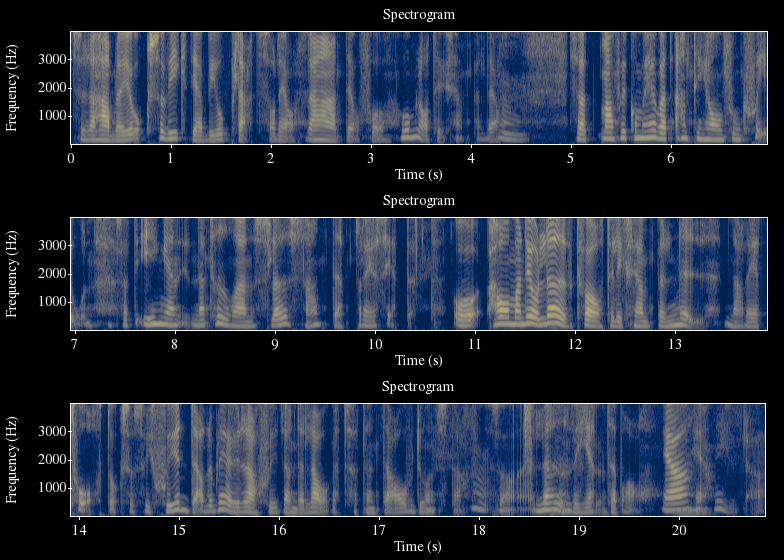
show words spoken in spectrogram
Så det här blir ju också viktiga boplatser då, bland annat då för humlor till exempel. Då. Mm. Så att man får komma ihåg att allting har en funktion. Så att ingen, naturen slösar inte på det sättet. Och har man då löv kvar till exempel nu när det är torrt också så skyddar, det blir ju det där skyddande lagret så att det inte avdunstar. Mm. Så löv är jättebra. Ja, ja. det är ju bra.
